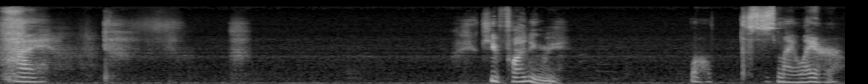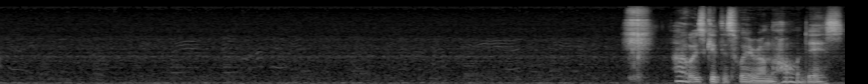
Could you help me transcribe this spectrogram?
Hi. You keep finding me. Well, this is my lair. Always get this way around the holidays.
